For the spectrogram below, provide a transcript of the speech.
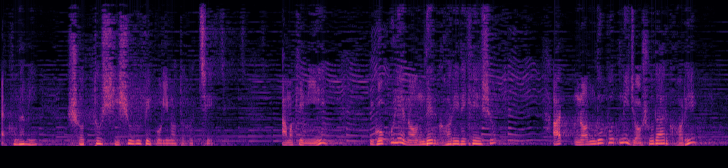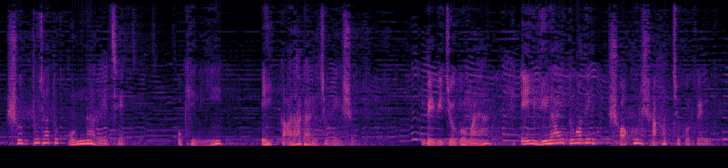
এখন আমি সত্য শিশু রূপে পরিণত হচ্ছি। আমাকে নিয়ে গোকুলে নন্দের ঘরে রেখে এসো, আর নন্দপত্নী যশোদার ঘরে সদ্যজাত কন্যা রয়েছে, ওকে নিয়ে এই কারাগারে চলে এসো। দেবী যোগমায়া এই লীলায় তোমাদের সকল সাহায্য করবেন।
